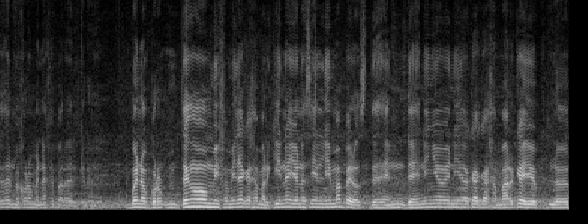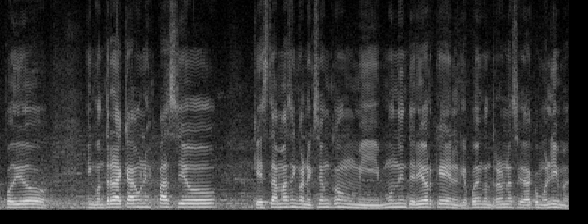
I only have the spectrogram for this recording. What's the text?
Es el mejor homenaje para él, creo. Bueno, por, tengo mi familia cajamarquina, yo nací en Lima, pero desde, desde niño he venido acá a Cajamarca y lo he podido encontrar acá un espacio que está más en conexión con mi mundo interior que en el que puedo encontrar una ciudad como Lima.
